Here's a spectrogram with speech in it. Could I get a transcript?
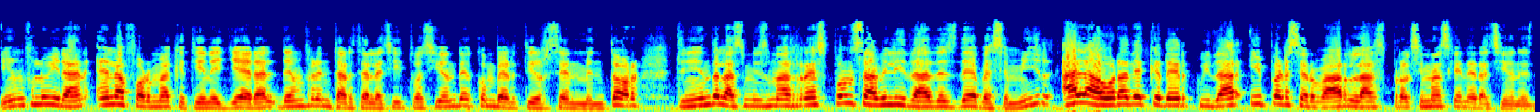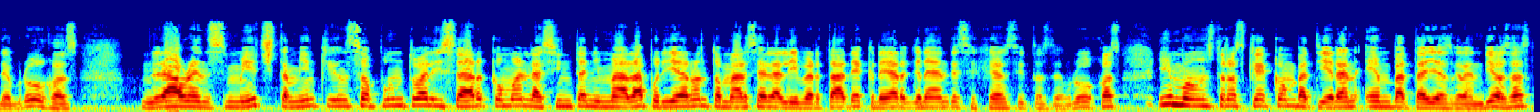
influirán en la forma que tiene Geralt de enfrentarse a la situación de convertirse en mentor, teniendo las mismas responsabilidades de Vesemir a la hora de querer cuidar y preservar las próximas generaciones de brujos. Lauren Smith también quiso puntualizar cómo en la cinta animada pudieron tomarse la libertad de crear grandes ejércitos de brujos y monstruos que combatieran en batallas grandiosas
